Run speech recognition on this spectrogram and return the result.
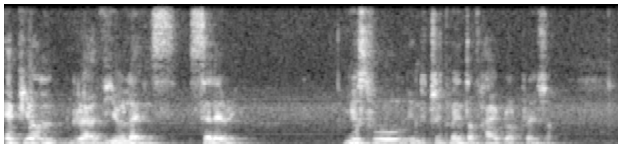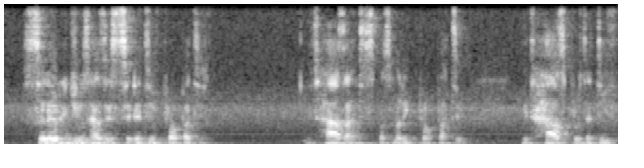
Apium graveolens, celery, useful in the treatment of high blood pressure. Celery juice has a sedative property. It has antispasmodic property. It has protective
